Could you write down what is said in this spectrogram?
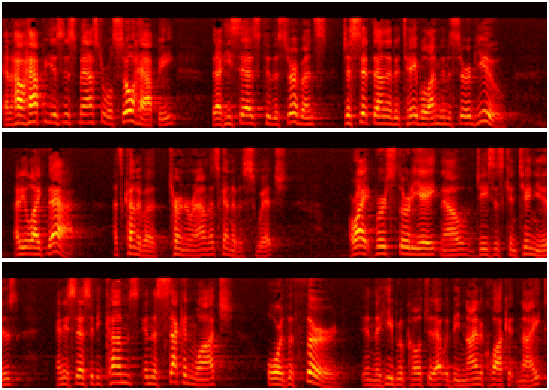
And how happy is this master? Well, so happy that he says to the servants, Just sit down at a table, I'm going to serve you. How do you like that? That's kind of a turnaround, that's kind of a switch. All right, verse 38 now, Jesus continues, and he says, If he comes in the second watch or the third, in the Hebrew culture, that would be 9 o'clock at night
